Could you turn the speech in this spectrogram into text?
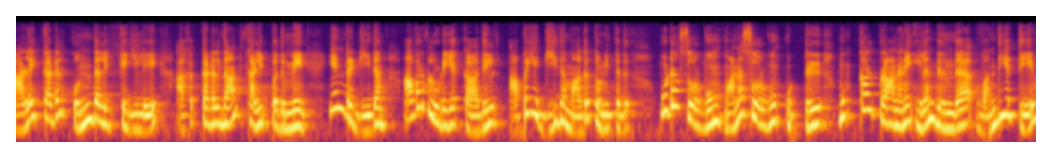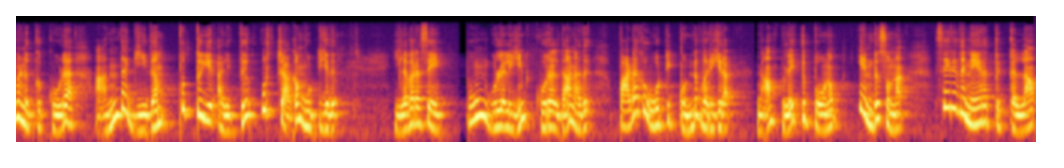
அலைக்கடல் கொந்தளிக்கையிலே அகக்கடல்தான் கழிப்பது மேன் என்ற கீதம் அவர்களுடைய காதில் அபய கீதமாக தொனித்தது. உடற்சோர்வும் மனசோர்வும் உற்று முக்கால் பிராணனை இழந்திருந்த வந்தியத்தேவனுக்கு கூட அந்த கீதம் புத்துயிர் அளித்து உற்சாகம் ஊட்டியது. இளவரசே பூங்குழலியின் குரல்தான் அது. படகு ஓட்டிக்கொண்டு வருகிறாள். நாம் பிழைத்து போனோம் என்று சொன்னான். சிறிது நேரத்துக்கெல்லாம்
